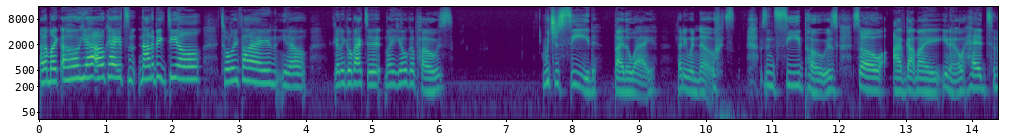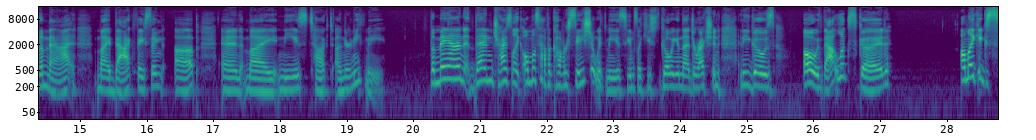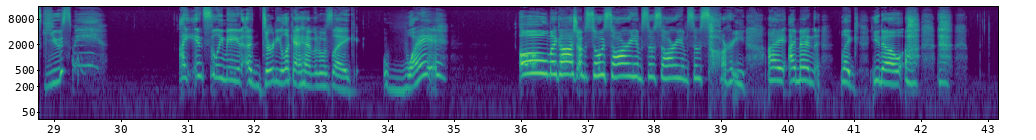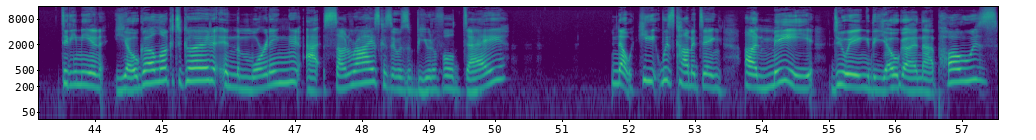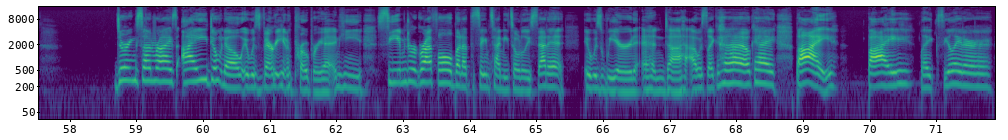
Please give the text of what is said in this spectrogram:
And I'm like, oh, yeah, okay, it's not a big deal. Totally fine. You know, gonna go back to my yoga pose, which is seed, by the way, if anyone knows. I was in seed pose. So I've got my, you know, head to the mat, my back facing up, and my knees tucked underneath me. The man then tries to like almost have a conversation with me. It seems like he's going in that direction. And he goes, Oh, that looks good. I'm like, Excuse me? I instantly made a dirty look at him and was like, What? Oh my gosh, I'm so sorry. I'm so sorry. I'm so sorry. I I meant like, you know, did he mean yoga looked good in the morning at sunrise cuz it was a beautiful day? No, he was commenting on me doing the yoga in that pose during sunrise. I don't know. It was very inappropriate and he seemed regretful, but at the same time, he totally said it. It was weird. And uh, I was like, huh, okay, bye. Bye. Like, see you later.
